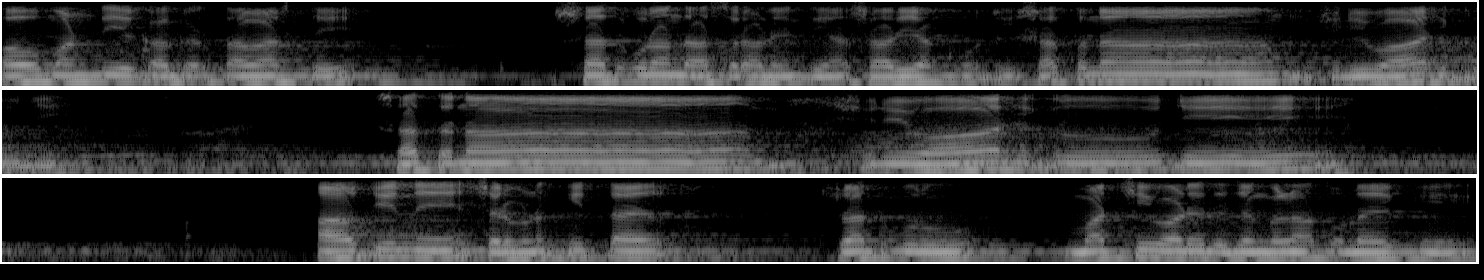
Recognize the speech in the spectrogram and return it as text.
ਆਓ ਮਨ ਦੀ ਇਕਾਗਰਤਾ ਵਾਸਤੇ ਸਤਿਗੁਰਾਂ ਦਾ ਆਸਰਾ ਲੈਂਦਿਆਂ ਸਾਰੀ ਆਖੋ ਜੀ, ਸਤਨਾਮ, ਸ੍ਰੀ ਵਾਹਿਗੁਰੂ ਜੀ। ਸਤਨਾਮ। ਸ੍ਰੀ ਵਾਹਿਗੁਰੂ ਜੀ। ਆਪ ਜੀ ਨੇ ਸਰਵਣ ਕੀਤਾ ਸਤਿਗੁਰੂ ਮਾਛੀਵਾੜੇ ਦੇ ਜੰਗਲਾਂ ਤੋਂ ਲੈ ਕੇ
